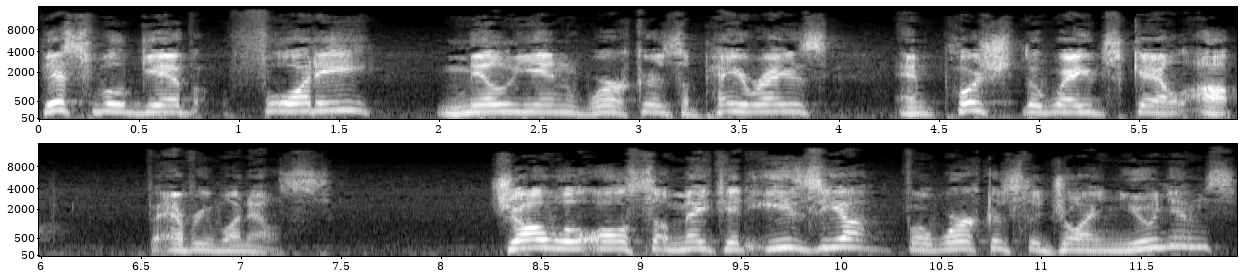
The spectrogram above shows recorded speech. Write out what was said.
This will give 40 million workers a pay raise and push the wage scale up for everyone else. Joe will also make it easier for workers to join unions,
